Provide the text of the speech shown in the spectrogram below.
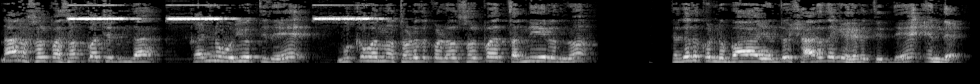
ನಾನು ಸ್ವಲ್ಪ ಸಂಕೋಚದಿಂದ ಕಣ್ಣು ಉರಿಯುತ್ತಿದೆ, ಮುಖವನ್ನು ತೊಳೆದುಕೊಳ್ಳಲು ಸ್ವಲ್ಪ ತಣ್ಣೀರನ್ನು ತೆಗೆದುಕೊಂಡು ಬಾ ಎಂದು ಶಾರದೆಗೆ ಹೇಳುತ್ತಿದ್ದೆ ಎಂದೆ.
